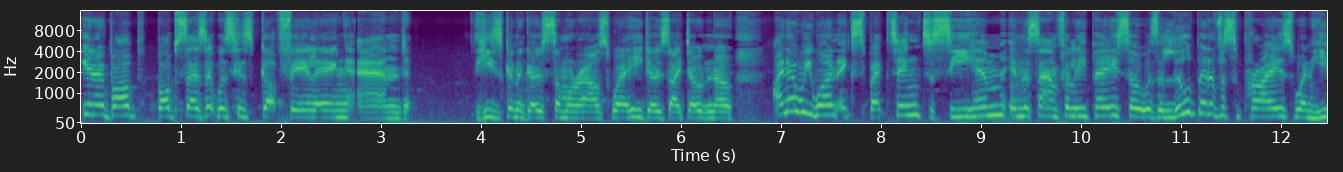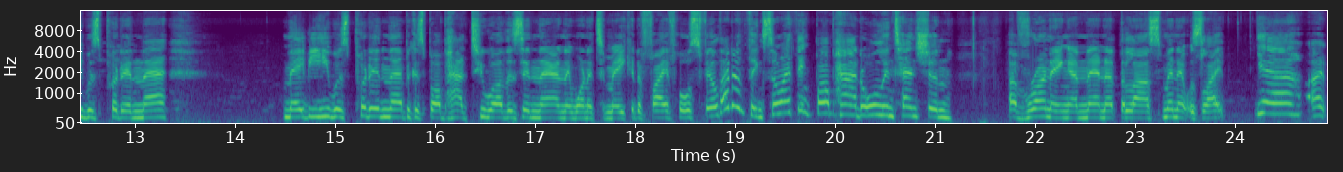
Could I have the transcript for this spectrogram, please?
you know, Bob Bob says it was his gut feeling, and he's going to go somewhere else. Where he goes, I don't know. I know we weren't expecting to see him in the San Felipe, so it was a little bit of a surprise when he was put in there maybe he was put in there because Bob had two others in there and they wanted to make it a five horse field. I don't think so. I think Bob had all intention of running and then at the last minute was like, yeah, I,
